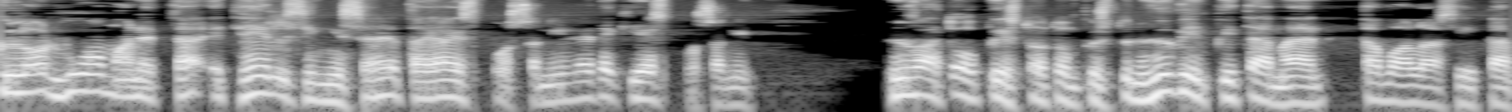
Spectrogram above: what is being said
kyllä on huomaan, että, että Helsingissä tai Espoossa, niin etenkin Espoossa, niin hyvät opistot on pystynyt hyvin pitämään tavallaan siitä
